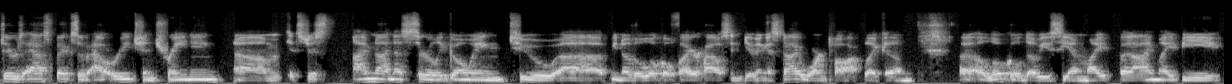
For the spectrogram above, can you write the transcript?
there's aspects of outreach and training. Um, it's just I'm not necessarily going to uh, you know the local firehouse and giving a Skywarn talk like um, a, a, local WCM might, but I might be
